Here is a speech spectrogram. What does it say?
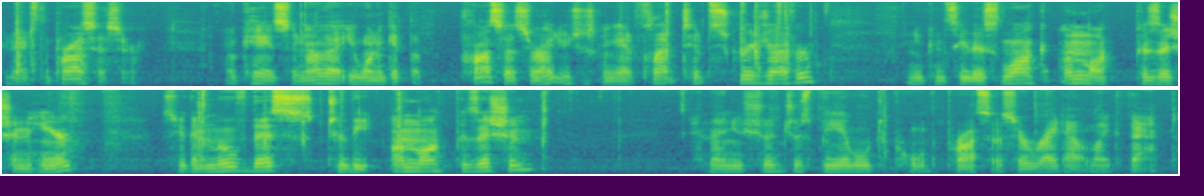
and there's the processor. Okay, so now that you want to get the processor out, you're just going to get a flat tip screwdriver. And you can see this lock unlock position here. So you're going to move this to the unlock position, and then you should just be able to pull the processor right out like that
